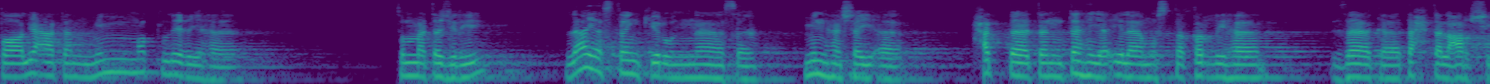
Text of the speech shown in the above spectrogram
طالعة من مطلعها. ثم تجري لا يستنكر الناس منها شيئا حتى تنتهي إلى مستقرها ذاك تحت العرش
